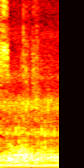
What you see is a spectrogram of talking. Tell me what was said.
so much.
